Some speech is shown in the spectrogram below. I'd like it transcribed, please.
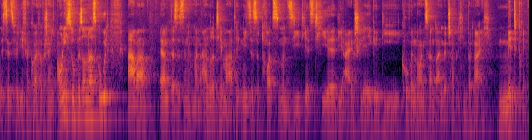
ist jetzt für die Verkäufer wahrscheinlich auch nicht so besonders gut, aber ähm, das ist ja nochmal eine andere Thematik. Nichtsdestotrotz, man sieht jetzt hier die Einschläge, die Covid-19 da im wirtschaftlichen Bereich mitbringt.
